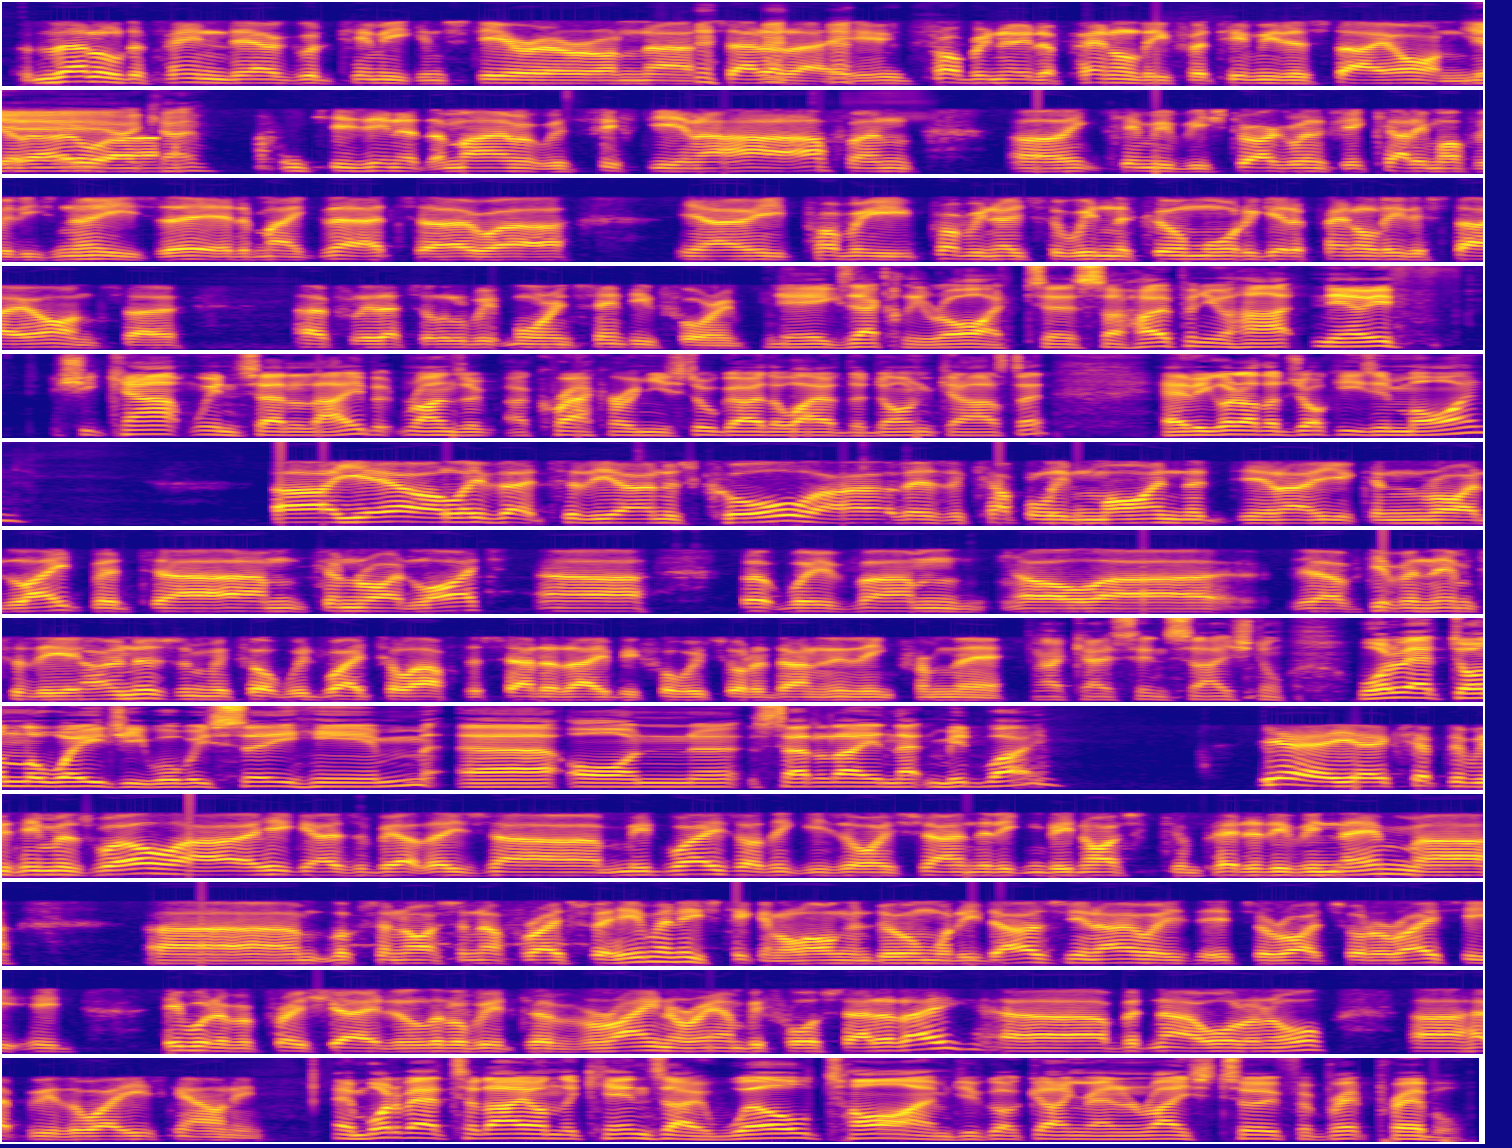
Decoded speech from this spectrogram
That'll depend how good Timmy can steer her on uh, Saturday. you probably need a penalty for Timmy to stay on. You yeah, know, okay. Uh, she's in at the moment with 50 and a half, and I think Timmy would be struggling if you cut him off at his knees there to make that. So, uh, you know, he probably probably needs to win the Coolmore to get a penalty to stay on. So, hopefully, that's a little bit more incentive for him. Yeah, exactly right. Uh, so, hope in your heart. Now, if she can't win Saturday, but runs a, a cracker, and you still go the way of the Doncaster, have you got other jockeys in mind? Uh, yeah, I'll leave that to the owner's call. Uh, there's a couple in mind that you know you can ride late, but um, can ride light. Uh, but we've um, I'll uh, you know, I've given them to the owners, and we thought we'd wait till after Saturday before we sort of done anything from there. Okay, sensational. What about Don Luigi? Will we see him uh, on Saturday in that midway? Yeah, yeah, accepted with him as well. Uh, he goes about these uh, midways. I think he's always shown that he can be nice and competitive in them. Uh, um, looks a nice enough race for him, and he's ticking along and doing what he does. You know, it, it's the right sort of race. He he he would have appreciated a little bit of rain around before Saturday, uh, but no, all in all, uh, happy with the way he's going in. And what about today on the Kenzo? Well timed. You've got going around in race two for Brett Prebble.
